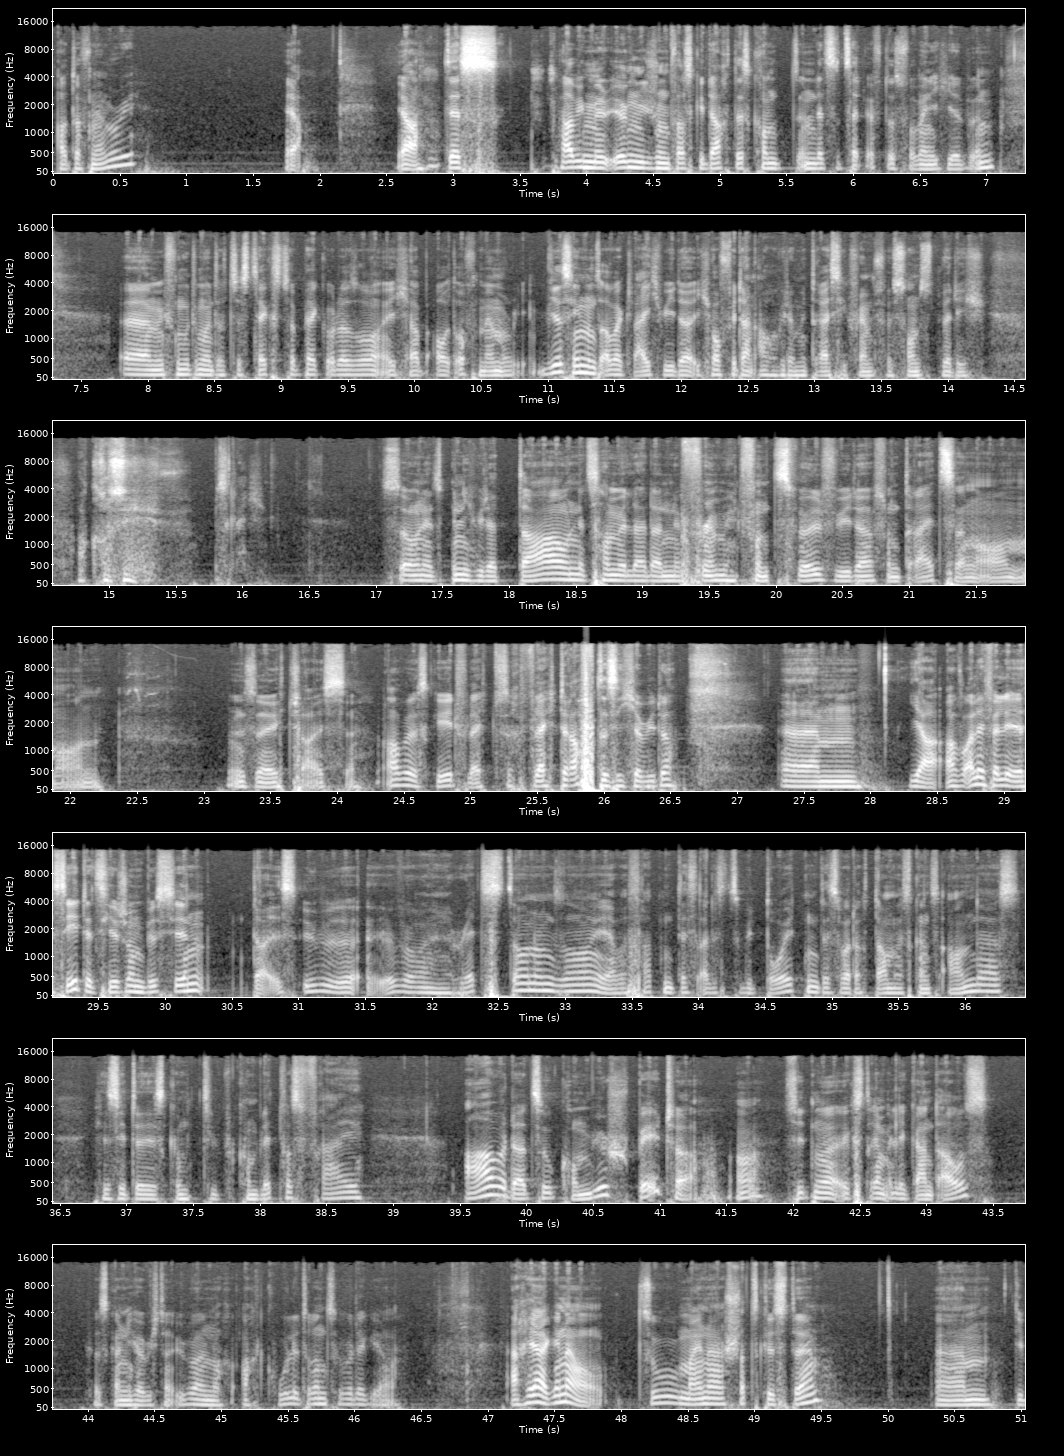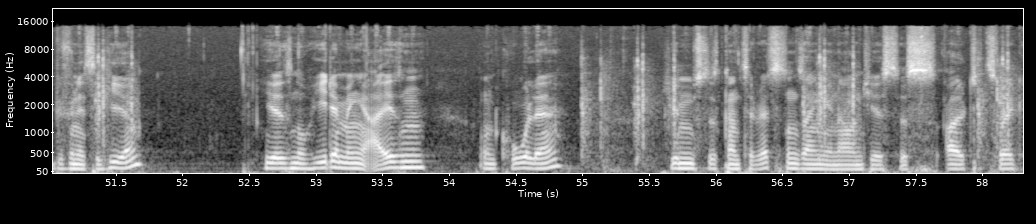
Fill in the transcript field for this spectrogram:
Out of Memory? Ja. Ja, das habe ich mir irgendwie schon fast gedacht. Das kommt in letzter Zeit öfters vor, wenn ich hier bin. Ähm, ich vermute mal durch das Texture Pack oder so. Ich habe Out of Memory. Wir sehen uns aber gleich wieder. Ich hoffe dann auch wieder mit 30 Frames, weil sonst werde ich aggressiv. Bis gleich. So, und jetzt bin ich wieder da und jetzt haben wir leider eine Framerate von 12 wieder, von 13. Oh man. Das ist echt scheiße. Aber es geht, vielleicht, vielleicht rafft er sich ja wieder. Ähm, ja, auf alle Fälle, ihr seht jetzt hier schon ein bisschen, da ist überall, überall Redstone und so. Ja, was hat denn das alles zu bedeuten? Das war doch damals ganz anders. Hier seht ihr, es kommt komplett was frei. Aber dazu kommen wir später. Ja, sieht nur extrem elegant aus. Ich weiß gar nicht, ob ich da überall noch 8 Kohle drin zufällig, ja. Ach ja, genau. Zu meiner Schatzkiste. Ähm, die befindet sich hier. Hier ist noch jede Menge Eisen und Kohle. Hier müsste das ganze Redstone sein, genau, und hier ist das alte Zeug.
